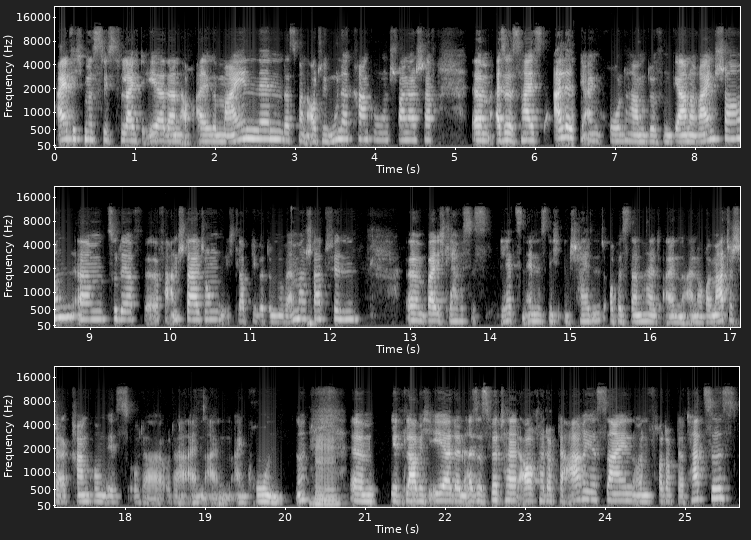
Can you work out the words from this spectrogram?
eigentlich müsste ich es vielleicht eher dann auch allgemein nennen, dass man Autoimmunerkrankungen und Schwangerschaft. Ähm, also das heißt, alle, die einen Crohn haben, dürfen gerne reinschauen ähm, zu der äh, Veranstaltung. Ich glaube, die wird im November stattfinden. Ähm, weil ich glaube, es ist letzten Endes nicht entscheidend, ob es dann halt ein, eine rheumatische Erkrankung ist oder, oder ein, ein, ein Crohn. Ne? Mhm. Ähm, geht, glaube ich, eher dann, also es wird halt auch Herr Dr. Arias sein und Frau Dr. Tatzes,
